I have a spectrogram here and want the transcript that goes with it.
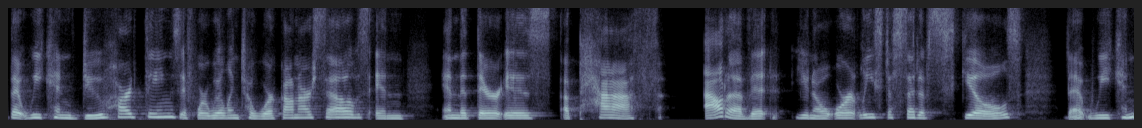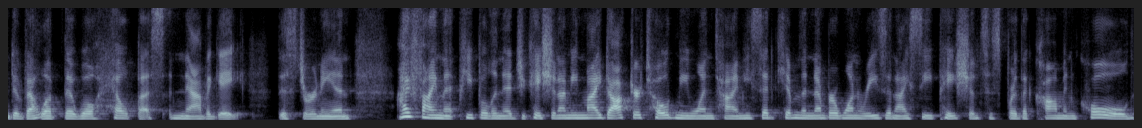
that we can do hard things if we're willing to work on ourselves and and that there is a path out of it, you know, or at least a set of skills that we can develop that will help us navigate this journey. And I find that people in education, I mean, my doctor told me one time, he said, Kim, the number one reason I see patients is for the common cold.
